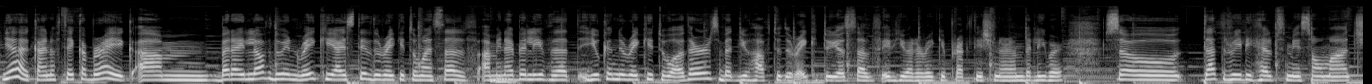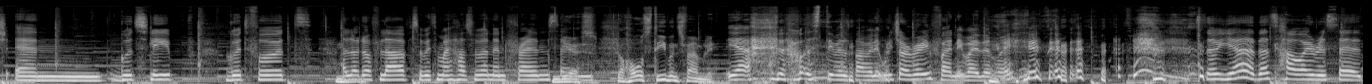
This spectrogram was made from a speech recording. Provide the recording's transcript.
Yeah, kind of take a break. Um, but I love doing Reiki. I still do Reiki to myself. I mean, I believe that you can do Reiki to others, but you have to do Reiki to yourself if you are a Reiki practitioner and believer. So that really helps me so much. And good sleep, good food, a lot of love so with my husband and friends. And yes. The whole Stevens family. yeah, the whole Stevens family, which are very funny, by the way. so yeah, that's how I reset.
